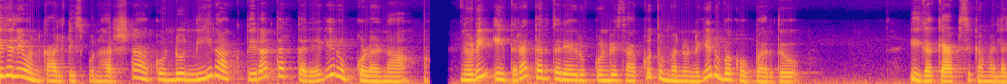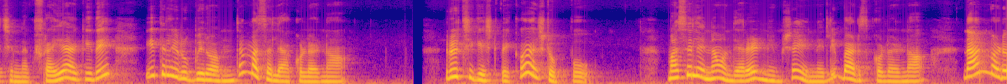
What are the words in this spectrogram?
ಇದರಲ್ಲಿ ಒಂದು ಕಾಲು ಟೀ ಸ್ಪೂನ್ ಅರಿಶಿನ ಹಾಕ್ಕೊಂಡು ನೀರು ಹಾಕ್ತೀರಾ, ತರ್ತರಿಯಾಗಿ ರುಬ್ಕೊಳ್ಳೋಣ. ನೋಡಿ, ಈ ಥರ ತರ್ತರಿಯಾಗಿ ರುಬ್ಕೊಂಡ್ರೆ ಸಾಕು, ತುಂಬ ನುಣ್ಣಗೆ ರುಬ್ಬಕ್ಕೆ ಹೋಗಬಾರ್ದು. ಈಗ ಕ್ಯಾಪ್ಸಿಕಮ್ ಎಲ್ಲ ಚೆನ್ನಾಗಿ ಫ್ರೈ ಆಗಿದೆ. ಇದರಲ್ಲಿ ರುಬ್ಬಿರೋ ಅಂಥ ಮಸಾಲೆ ಹಾಕ್ಕೊಳ್ಳೋಣ ರುಚಿಗೆ ಎಷ್ಟು ಬೇಕೋ ಅಷ್ಟು ಉಪ್ಪು. ಮಸಾಲೆನ ಒಂದೆರಡು ನಿಮಿಷ ಎಣ್ಣೆಯಲ್ಲಿ ಬಾಡಿಸ್ಕೊಳ್ಳೋಣ. ನಾನು ಮಾಡೋ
